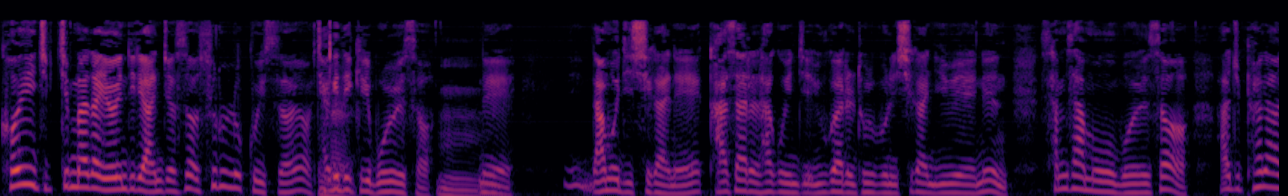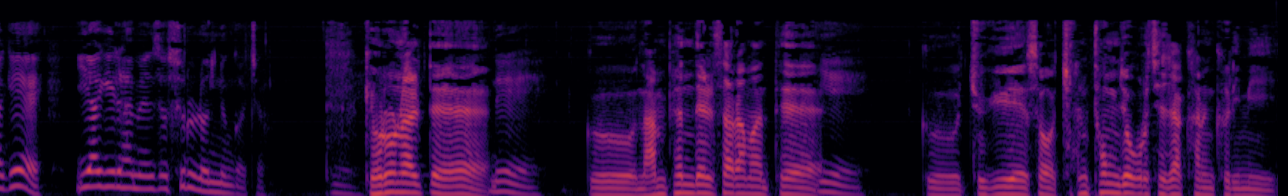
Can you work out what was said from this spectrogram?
거의 집집마다 여인들이 앉아서 술을 놓고 있어요. 자기들끼리 네. 모여서 음. 네. 나머지 시간에 가사를 하고 이제 육아를 돌보는 시간 이외에는 3, 3, 5 모여서 아주 편하게 이야기를 하면서 술을 놓는 거죠. 네. 결혼할 때, 네. 그 남편 될 사람한테 예. 그 주기위에서 전통적으로 제작하는 그림이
